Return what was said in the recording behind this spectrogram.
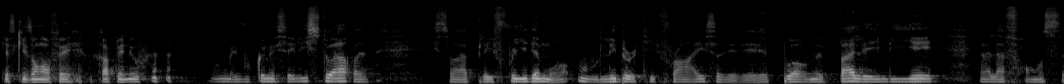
Qu'est-ce qu'ils en ont fait? Rappelez-nous. mais vous connaissez l'histoire. Euh, ils sont appelés Freedom ou Liberty Fries pour ne pas les lier à la France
